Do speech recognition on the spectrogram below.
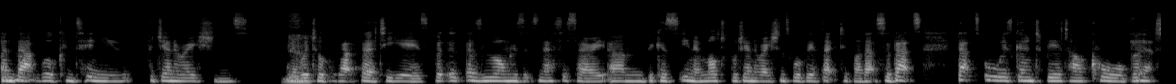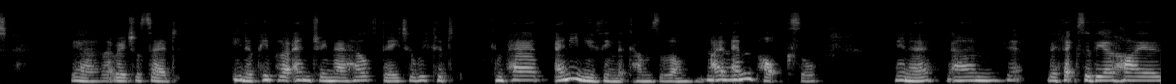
and Mhm. that will continue for generations. You know, Yeah. we're talking about 30 years, but as long as it's necessary, um, because you know, multiple generations will be affected by that. So that's that's always going to be at our core. But Yeah. yeah, like Rachel said, you know, people are entering their health data. We could compare any new thing that comes along, Mhm. mpox or you know, um, Yeah. the effects of the Ohio,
